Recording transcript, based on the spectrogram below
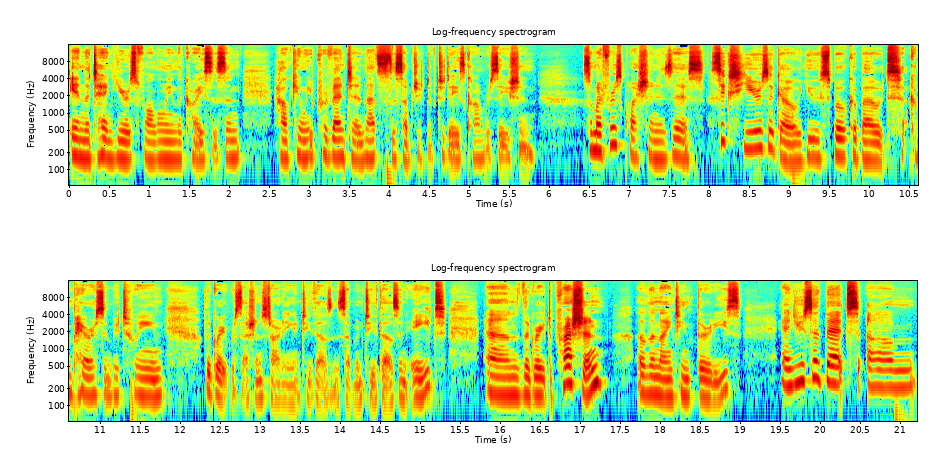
in the 10 years following the crisis and how can we prevent it. And that's the subject of today's conversation. So, my first question is this Six years ago, you spoke about comparison between the Great Recession starting in 2007 2008 and the Great Depression of the 1930s. And you said that um,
